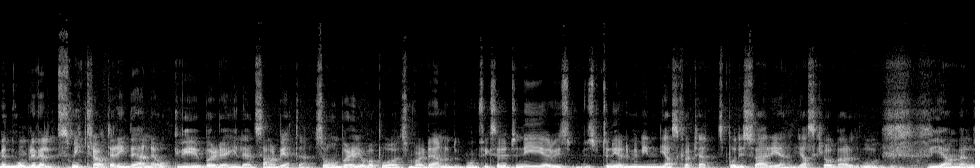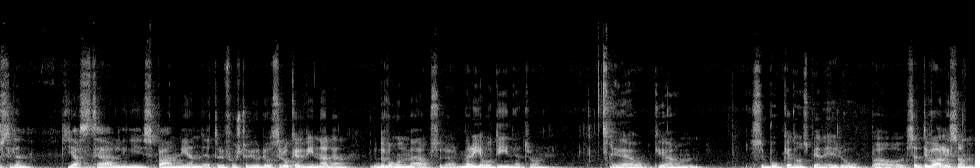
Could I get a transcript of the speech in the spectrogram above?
Men hon blev väldigt smickrad att jag ringde henne och vi började inleda ett samarbete. Så hon började jobba på som bara den och hon fixade turnéer. Vi turnerade med min jazzkvartett både i Sverige, jazzklubbar och vi anmälde oss till en jazztävling i Spanien, ett av det första vi gjorde. Och så råkade vi vinna den. Och då var hon med också där. Maria Modin heter hon. Eh, och ehm, så bokade hon spelningar i Europa. Och, så det var liksom...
